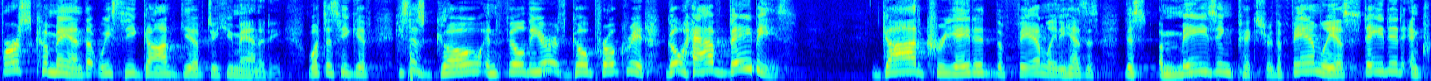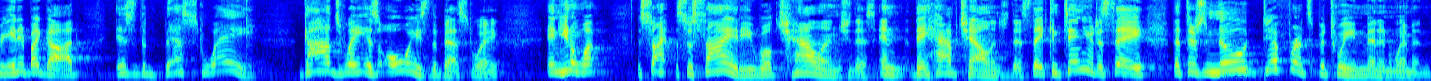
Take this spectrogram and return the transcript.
first command that we see God give to humanity? What does He give? He says, Go and fill the earth, go procreate, go have babies. God created the family, and He has this, this amazing picture. The family, as stated and created by God, is the best way. God's way is always the best way. And you know what? Society will challenge this, and they have challenged this. They continue to say that there's no difference between men and women,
